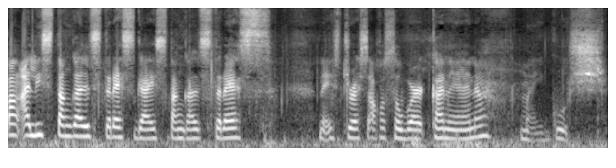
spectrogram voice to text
Pang-alis, tanggal stress, guys. Tanggal stress. Na-stress ako sa work ka na ah. My gosh.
